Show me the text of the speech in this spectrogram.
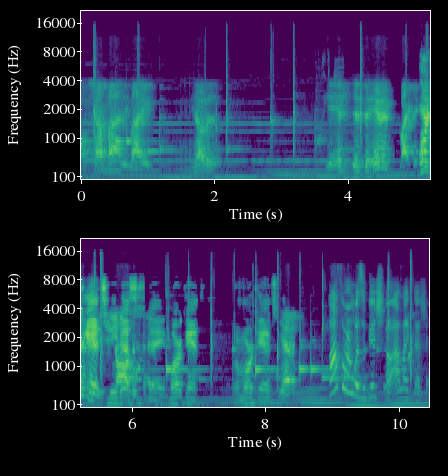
on somebody. Like, you know, the yeah, it's, it's the internet, like the Marc internet Anthony, is that's stronger his name. Marc Anthony. Or Marc Anthony. Yeah, Hawthorne was a good show. I like that show.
